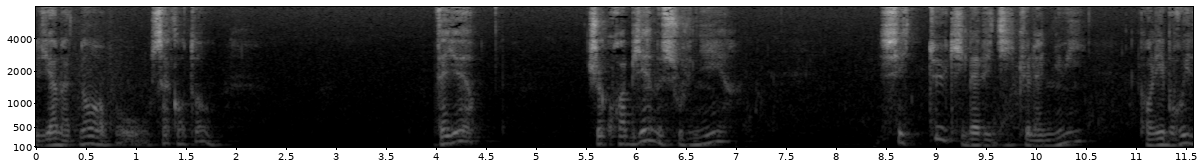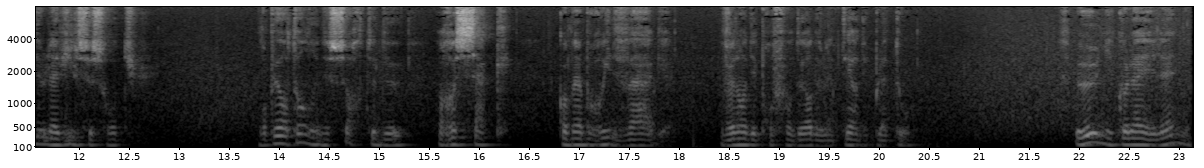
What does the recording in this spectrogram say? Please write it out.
il y a maintenant cinquante ans. D'ailleurs, je crois bien me souvenir, c'est eux qui m'avaient dit que la nuit, quand les bruits de la ville se sont tus, on peut entendre une sorte de ressac, comme un bruit de vague, venant des profondeurs de la terre du plateau. Eux, Nicolas et Hélène,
